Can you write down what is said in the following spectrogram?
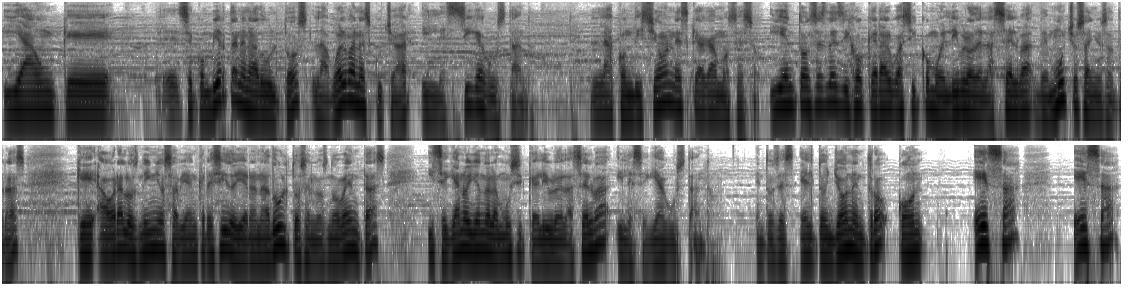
y aunque eh, se conviertan en adultos, la vuelvan a escuchar y les siga gustando. La condición es que hagamos eso. Y entonces les dijo que era algo así como el libro de la selva de muchos años atrás, que ahora los niños habían crecido y eran adultos en los noventas y seguían oyendo la música del libro de la selva y les seguía gustando. Entonces Elton John entró con esa, esa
